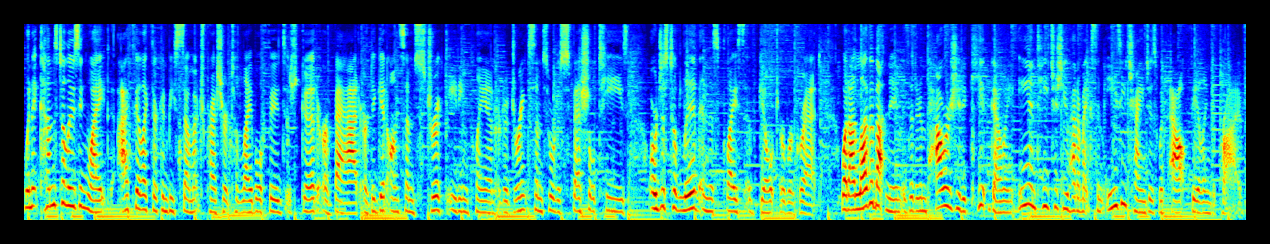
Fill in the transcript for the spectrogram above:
When it comes to losing weight, I feel like there can be so much pressure to label foods as good or bad, or to get on some strict eating plan, or to drink some sort of special teas, or just to live in this place of guilt or regret. What I love about Noom is that it empowers you to keep going and teaches you how to make some easy changes without feeling deprived.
